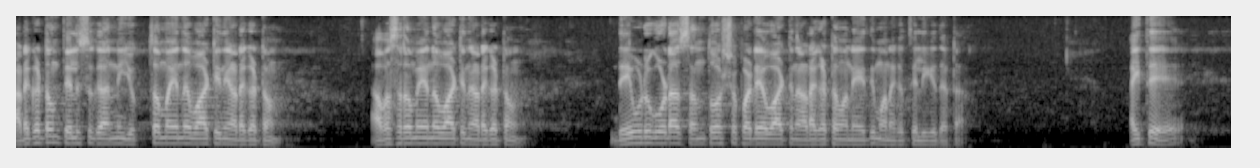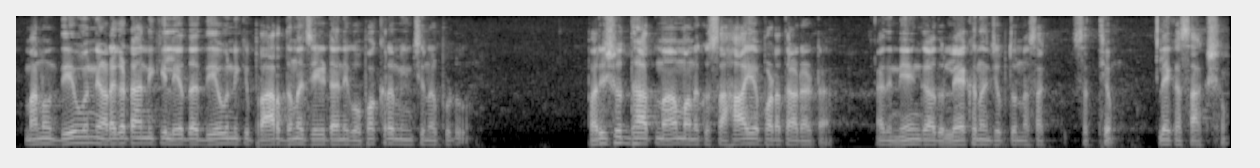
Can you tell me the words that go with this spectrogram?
అడగటం తెలుసు కానీ యుక్తమైన వాటిని అడగటం అవసరమైన వాటిని అడగటం దేవుడు కూడా సంతోషపడే వాటిని అడగటం అనేది మనకు తెలియదట. అయితే మనం దేవుణ్ణి అడగటానికి లేదా దేవునికి ప్రార్థన చేయటానికి ఉపక్రమించినప్పుడు పరిశుద్ధాత్మ మనకు సహాయపడతాడట. అది నేను కాదు లేఖనం చెప్తున్న సక్- సత్యం లేక సాక్ష్యం.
